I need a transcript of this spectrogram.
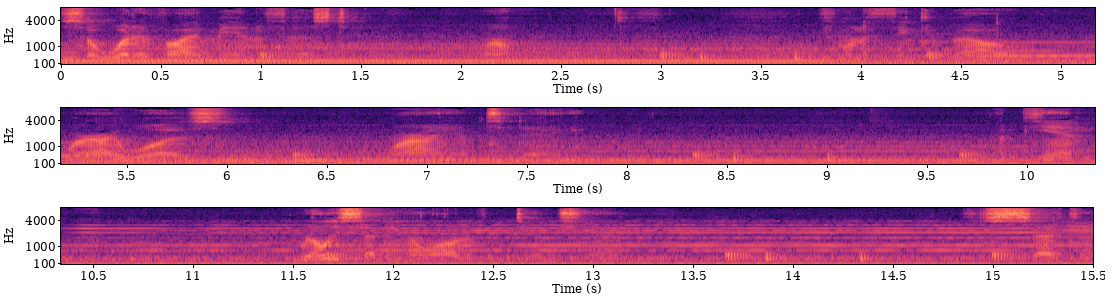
So, what have I manifested? Well, if you want to think about where I was, where I am today, I began really setting a lot of intention the second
